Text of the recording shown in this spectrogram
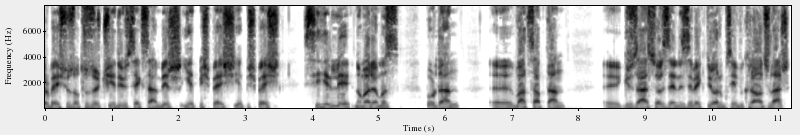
0533 781 75 75 sihirli numaramız. Buradan e, WhatsApp'tan e, güzel sözlerinizi bekliyorum sevgili kralcılar.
